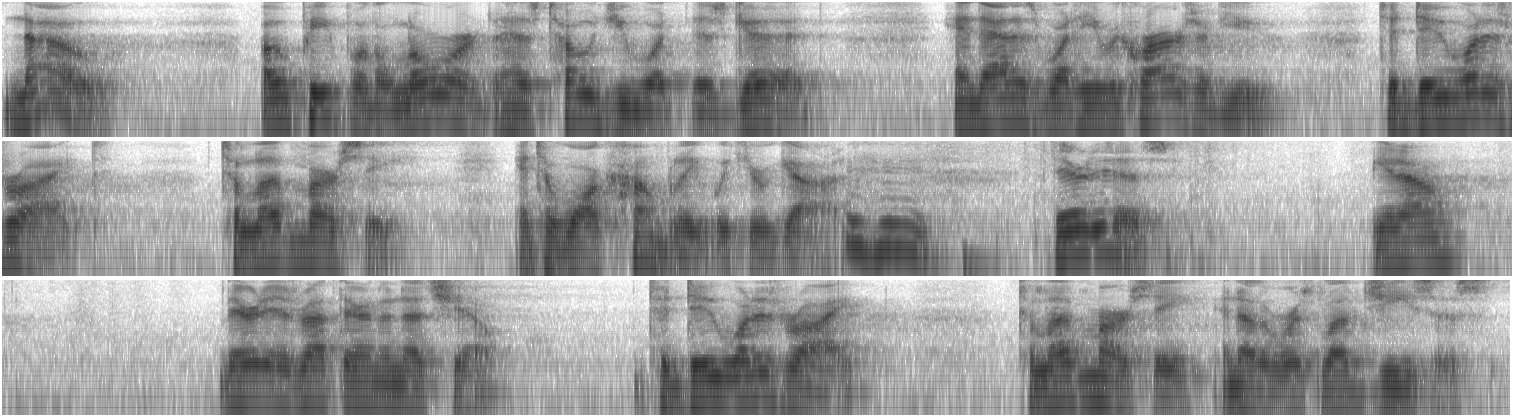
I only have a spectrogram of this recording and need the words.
No. O people, the Lord has told you what is good, and that is what he requires of you to do what is right, to love mercy, and to walk humbly with your God. Mm-hmm. There it is. You know, there it is right there in the nutshell. To do what is right, to love mercy, in other words, love Jesus.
